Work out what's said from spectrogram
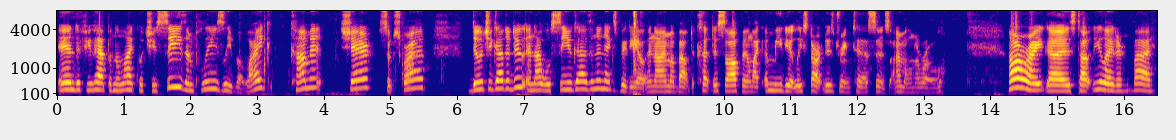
And if you happen to like what you see, then please leave a like, comment, share, subscribe. Do what you gotta do, and I will see you guys in the next video. And I'm about to cut this off and like immediately start this drink test since I'm on a roll. Alright guys, talk to you later. Bye.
